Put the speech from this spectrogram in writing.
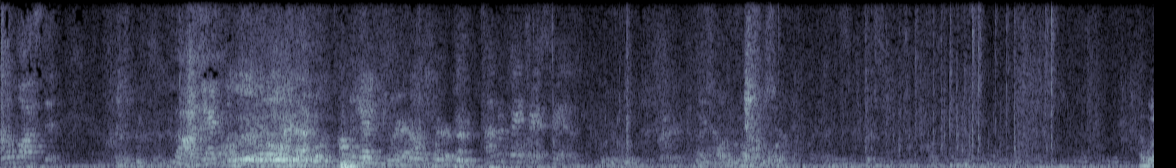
Bill Boston. I'm a Patriots fan. I will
